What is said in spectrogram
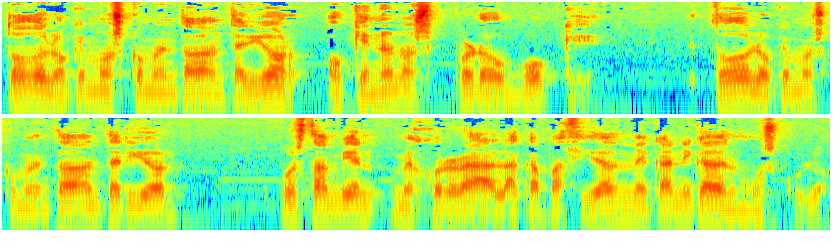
todo lo que hemos comentado anterior o que no nos provoque todo lo que hemos comentado anterior, pues también mejorará la capacidad mecánica del músculo.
